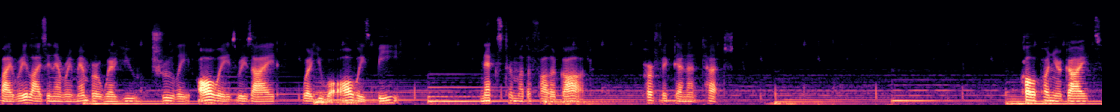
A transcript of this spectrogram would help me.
by realizing and remember where you truly always reside, where you will always be, next to Mother Father God, perfect and untouched. Call upon your guides,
